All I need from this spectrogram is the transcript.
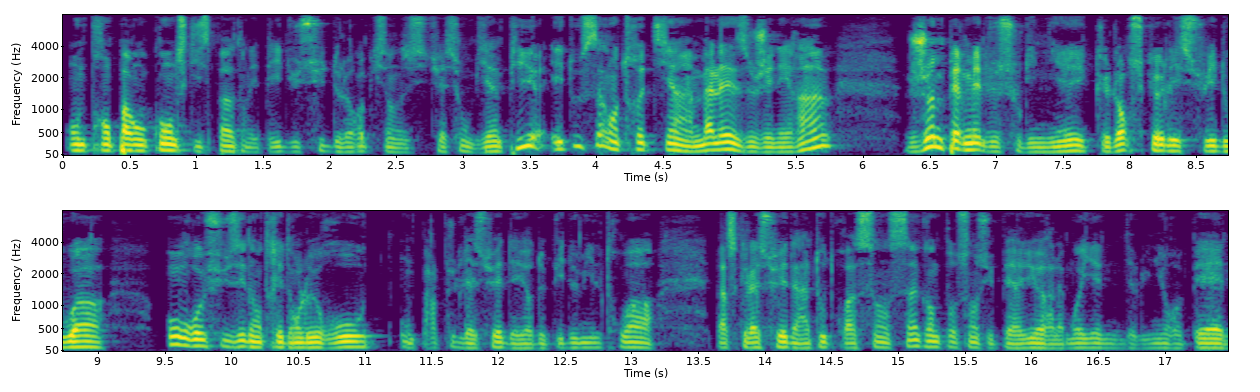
On ne prend pas en compte ce qui se passe dans les pays du sud de l'Europe qui sont dans une situation bien pire. Et tout ça entretient un malaise général. Je me permets de souligner que lorsque les Suédois ont refusé d'entrer dans l'euro, on ne parle plus de la Suède d'ailleurs depuis 2003, parce que la Suède a un taux de croissance 50% supérieur à la moyenne de l'Union européenne,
